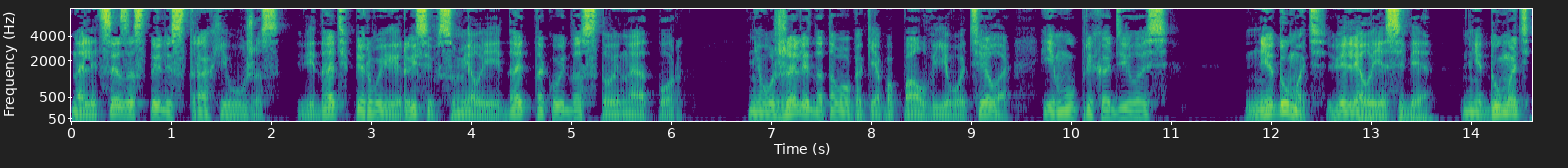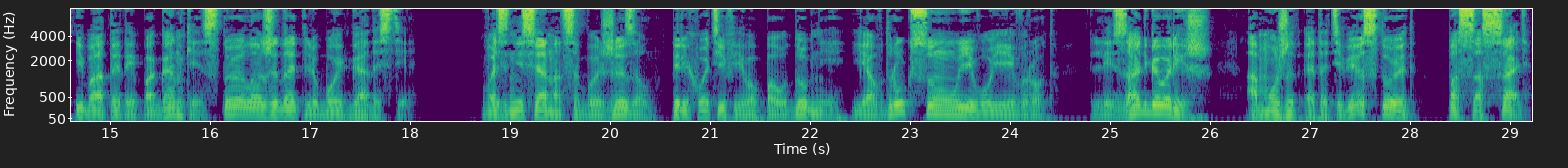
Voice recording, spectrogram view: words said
На лице застыли страх и ужас. Видать, впервые Рысев сумел ей дать такой достойный отпор. Неужели до того, как я попал в его тело, ему приходилось... «Не думать», — велел я себе. «Не думать, ибо от этой поганки стоило ожидать любой гадости». Вознеся над собой жезл, перехватив его поудобнее, я вдруг сунул его ей в рот. «Лизать, говоришь? А может, это тебе стоит пососать?»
